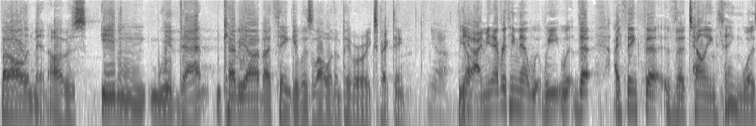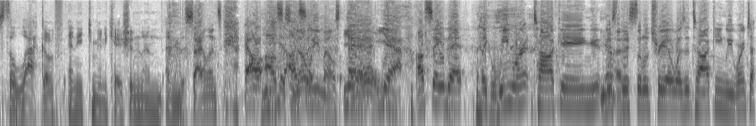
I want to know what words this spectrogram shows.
But I'll admit, I was even with that caveat. I think it was lower than people were expecting. Yeah. Yeah. yeah, I mean everything that we, we that I think the the telling thing was the lack of any communication and, and the silence. I'll, Yes, I'll, I'll no say, emails at Yeah, all. yeah. I'll say that like we weren't talking. This Yeah. this little trio wasn't talking. We weren't. Ta-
